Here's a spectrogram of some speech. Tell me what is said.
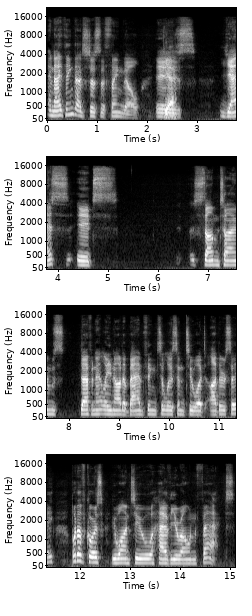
And I think that's just the thing, though. Yeah. Is yes, it's sometimes definitely not a bad thing to listen to what others say, but of course, you want to have your own facts.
